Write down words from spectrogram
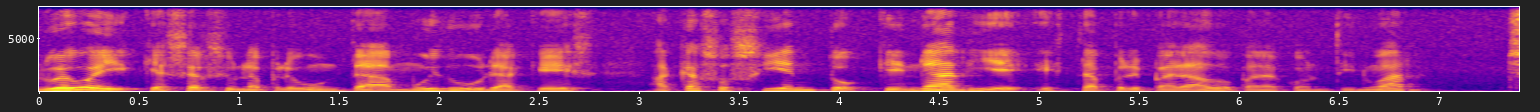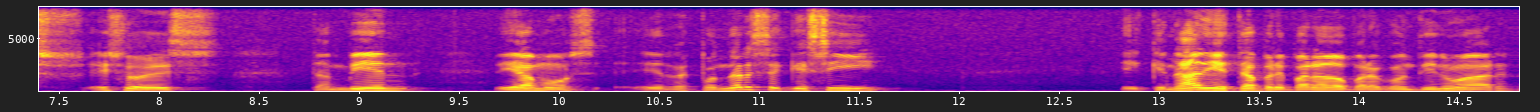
Luego hay que hacerse una pregunta muy dura, que es, ¿acaso siento que nadie está preparado para continuar? Eso es también, digamos, eh, responderse que sí, eh, que nadie está preparado para continuar,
